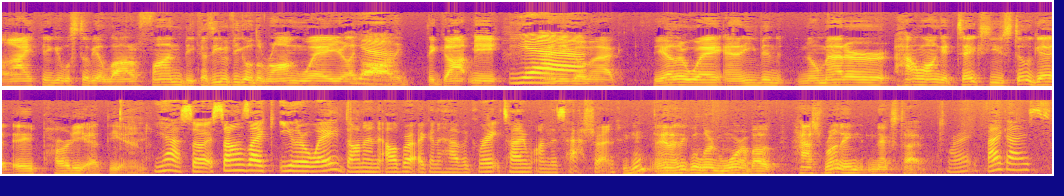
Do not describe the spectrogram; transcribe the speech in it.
I think it will still be a lot of fun because even if you go the wrong way, you're like, Yeah. oh, they, they got me. Yeah. And you go back the other way, and even no matter how long it takes, you still get a party at the end. Yeah, so it sounds like either way, Donna and Albert are going to have a great time on this hash run. Mhm. And I think we'll learn more about hash running next time. All right, bye guys.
